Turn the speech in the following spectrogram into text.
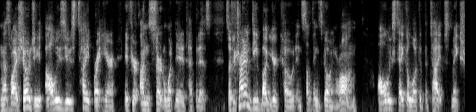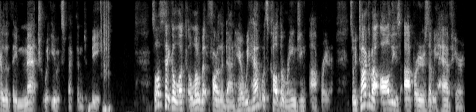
And that's why I showed you, always use type right here if you're uncertain what data type it is. So if you're trying to debug your code and something's going wrong, always take a look at the types. Make sure that they match what you expect them to be. So let's take a look a little bit farther down here. We have what's called the ranging operator. So we talked about all these operators that we have here.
